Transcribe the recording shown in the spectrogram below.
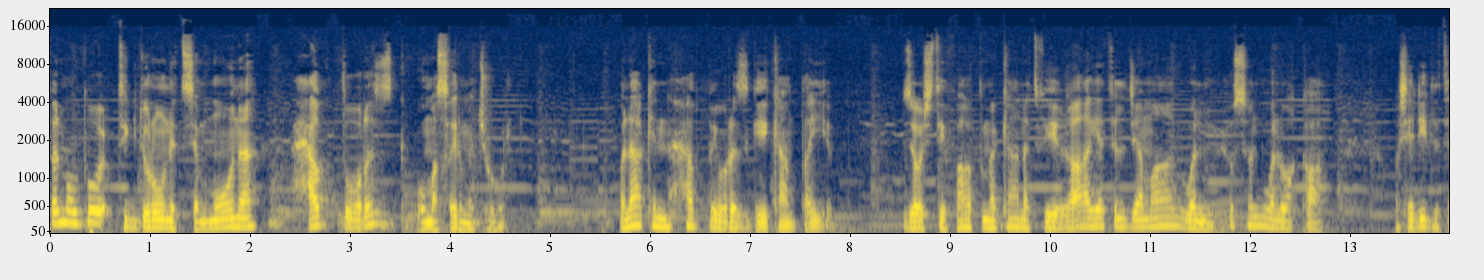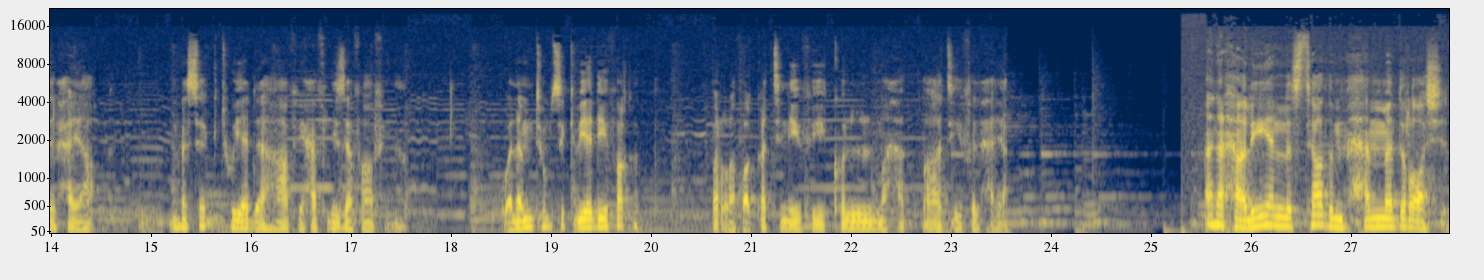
فالموضوع تقدرون تسمونه حظ ورزق ومصير مجهول. ولكن حظي ورزقي كان طيب. زوجتي فاطمة كانت في غاية الجمال والحسن والوقار وشديدة الحياء. مسكت يدها في حفل زفافنا. ولم تمسك بيدي فقط بل رافقتني في كل محطاتي في الحياة. أنا حاليا الأستاذ محمد راشد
